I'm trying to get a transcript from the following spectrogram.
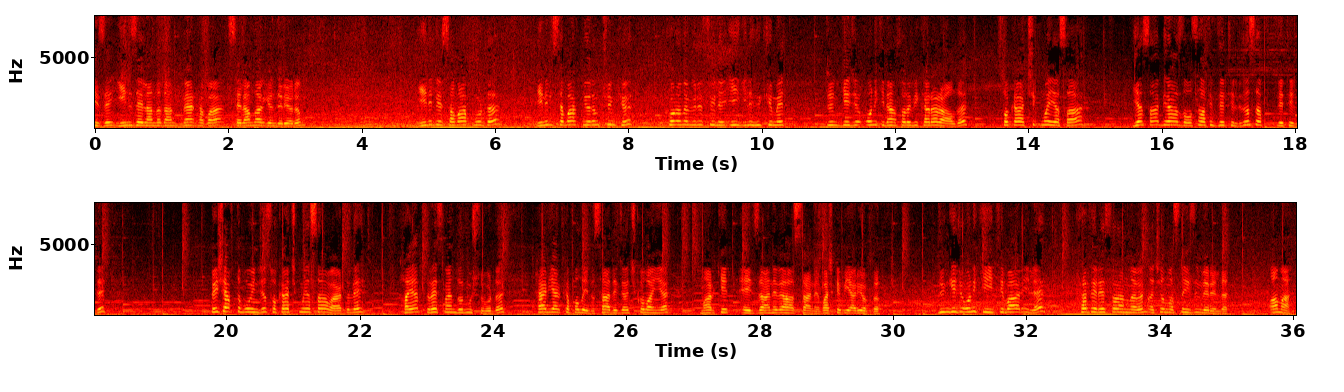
herkese Yeni Zelanda'dan merhaba, selamlar gönderiyorum. Yeni bir sabah burada. Yeni bir sabah diyorum çünkü koronavirüsüyle ilgili hükümet dün gece 12'den sonra bir karar aldı. Sokağa çıkma yasağı yasağı biraz da olsa hafifletildi. Nasıl hafifletildi? 5 hafta boyunca sokağa çıkma yasağı vardı ve hayat resmen durmuştu burada. Her yer kapalıydı. Sadece açık olan yer market, eczane ve hastane. Başka bir yer yoktu. Dün gece 12 itibariyle kafe, restoranların açılmasına izin verildi. Ama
